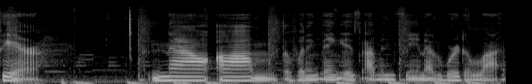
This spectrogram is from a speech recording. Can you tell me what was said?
fear. Now, um, the funny thing is, I've been seeing that word a lot.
